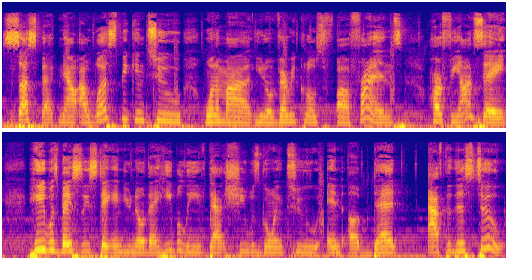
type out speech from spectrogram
suspect. Now, I was speaking to one of my, you know, very close uh, friends, her fiance. He was basically stating, you know, that he believed that she was going to end up dead after this too.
